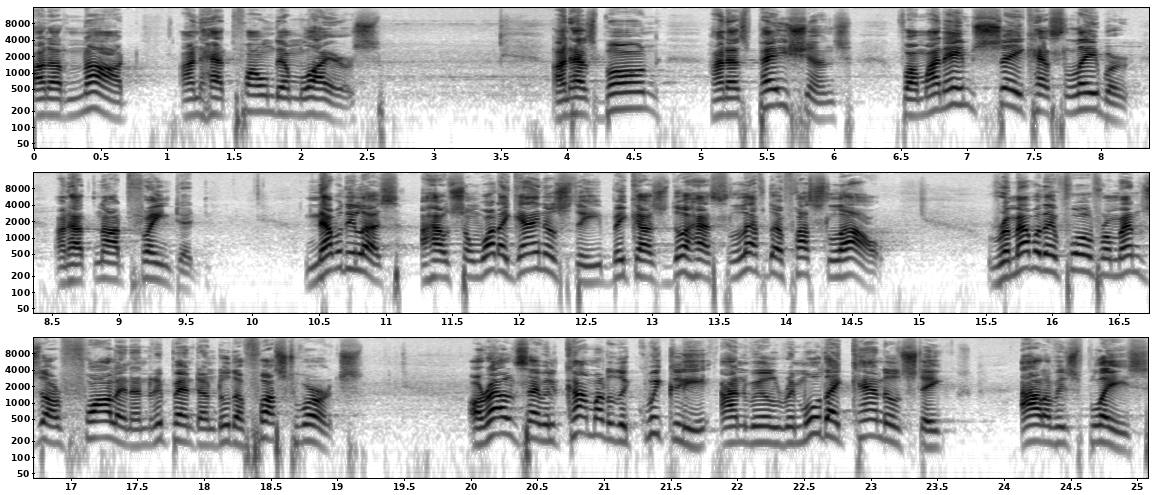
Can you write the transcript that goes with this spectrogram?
and are not, and hath found them liars, and has borne and has patience, for my name's sake has labored, and hath not fainted. Nevertheless, I have somewhat against thee, because thou hast left thy first law. Remember therefore from whence thou art fallen, and repent and do the first works. Or else I will come unto thee quickly, and will remove thy candlestick out of his place,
